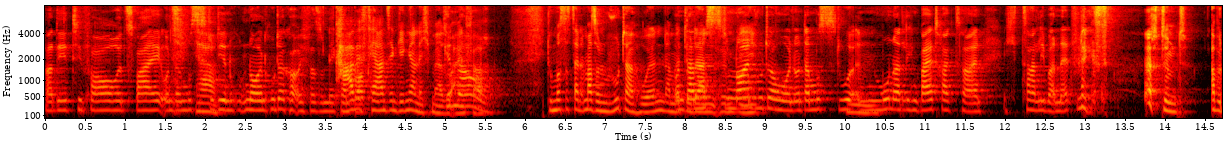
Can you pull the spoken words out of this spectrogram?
HDTV 2 und dann musstest ja. du dir einen neuen Router kaufen. Ich war so, nee, Kabelfernsehen ging ja nicht mehr so genau. einfach. Du musstest dann immer so einen Router holen, damit und dann du dann musst du einen neuen Router holen und dann musst du hm. einen monatlichen Beitrag zahlen. Ich zahle lieber Netflix. Stimmt. Aber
